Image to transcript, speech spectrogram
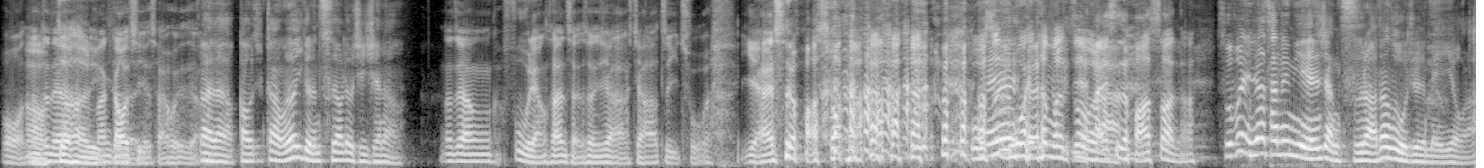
哦，那真的蛮高级的才会这样。对对，高级。干，我要一个人吃要六七千啊。那这样付两三成，剩下加自己出，也还是划算。我是不会这么做，还是划算啊。除非你家餐厅你也很想吃啦，但是我觉得没有啦，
